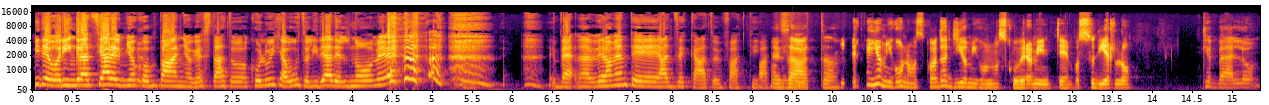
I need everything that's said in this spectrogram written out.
Qui devo ringraziare il mio compagno che è stato colui che ha avuto l'idea del nome. Beh, veramente azzeccato, infatti. Esatto. Sì, perché io mi conosco, ad oggi io mi conosco veramente, posso dirlo. Che bello.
